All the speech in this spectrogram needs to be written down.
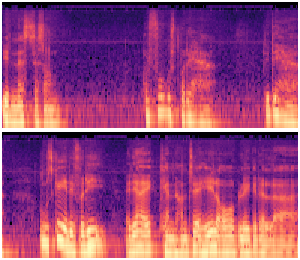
i den næste sæson. Hold fokus på det her. Det er det her. Og måske er det fordi, at jeg ikke kan håndtere hele overblikket, eller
